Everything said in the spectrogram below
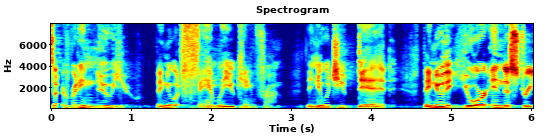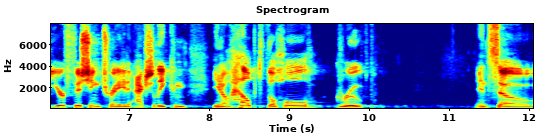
so everybody knew you. They knew what family you came from. They knew what you did. They knew that your industry, your fishing trade, actually, you know, helped the whole group. And so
